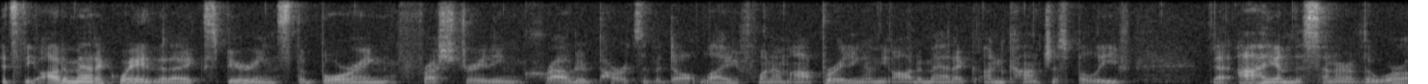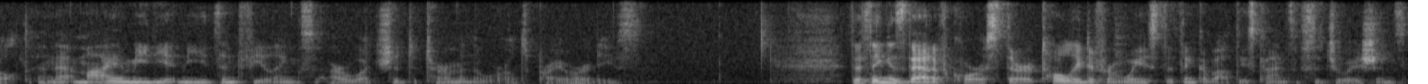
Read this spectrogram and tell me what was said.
It's the automatic way that I experience the boring, frustrating, crowded parts of adult life when I'm operating on the automatic, unconscious belief that I am the center of the world and that my immediate needs and feelings are what should determine the world's priorities. The thing is that, of course, there are totally different ways to think about these kinds of situations.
